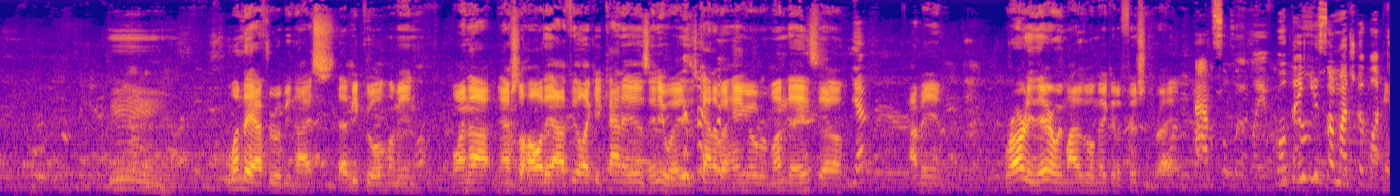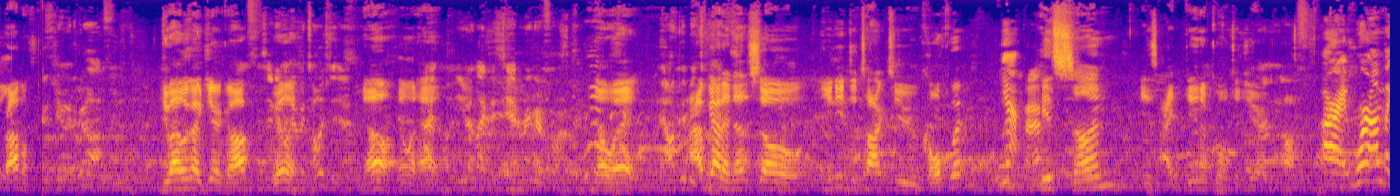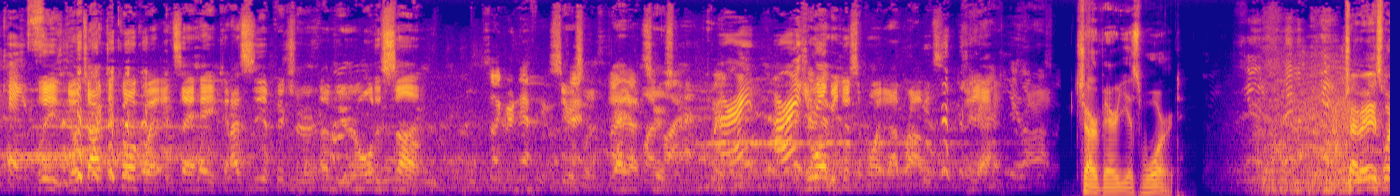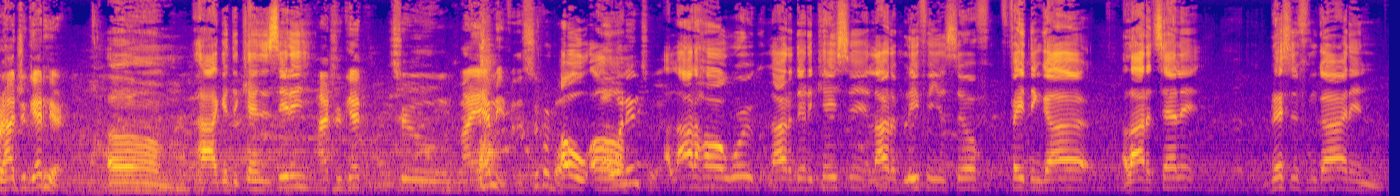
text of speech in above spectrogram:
One day after would be nice. That'd be cool. I mean, why not? National holiday. I feel like it kind of is anyways. It's kind of a hangover Monday, so Yep, I mean, we're already there. We might as well make it official, right? absolutely. Well, thank you so much. Good luck No to you. problem. Do I look like Jared Goff? I Really? never told you that. No, no one has. You're like a dead ringer for him. No way. Y'all could be I've got twins. another. So you need to talk to Colquitt. Yeah. His son is identical to Jared Goff. All right, we're on the case. Please go talk to Colquitt and say, hey, can I see a picture of your oldest son? It's like your nephew. Seriously. Okay. Yeah, I yeah, seriously. All right, all right. You won't be disappointed, I promise. yeah. Charvarius Ward. Travis, Ward, How'd you get here? Um, how I get to Kansas City? How'd you get to Miami for the Super Bowl? Oh, what um, went into it? a lot of hard work, a lot of dedication, a lot of belief in yourself, faith in God, a lot of talent, blessings from God, and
